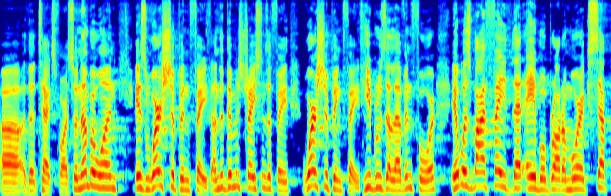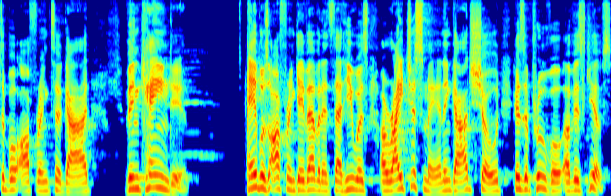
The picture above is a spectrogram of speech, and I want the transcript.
uh, the text for us. So number one is worshiping faith. Under demonstrations of faith, worshiping faith. Hebrews 11, 4. It was by faith that Abel brought a more acceptable offering to God than Cain did. Abel's offering gave evidence that he was a righteous man and God showed his approval of his gifts.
